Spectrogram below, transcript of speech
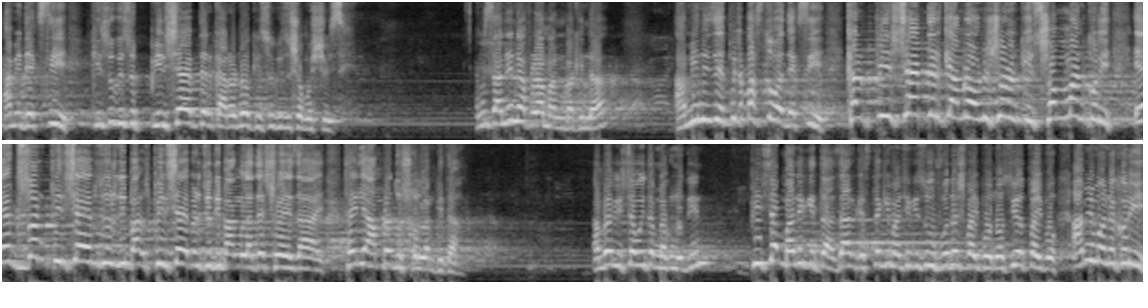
আমি দেখছি কিছু কিছু পীর সাহেবদের কারণেও কিছু কিছু সমস্যা হয়েছে আমি জানি না আপনারা মানবা কিনা। আমি নিজে বাস্তবে দেখছি। কারণ পীর সাহেবদেরকে আমরা অনুসরণ করি, সম্মান করি। একজন পীর সাহেব যদি পীর সাহেবের যদি বাংলাদেশ হয়ে যায়, তাইলে আমরা দোষ করলাম কিতা? আমরা বিশ্বাস হইতাম না কোনোদিন? পিসাব মানে কিতা? যার কাছ থেকে কিছু উপদেশ পাইবো, নসিহত পাইবো। আমি মনে করি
